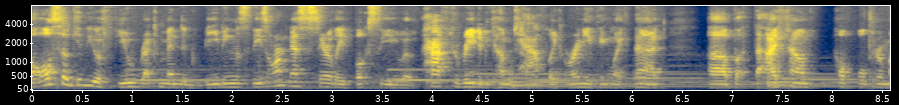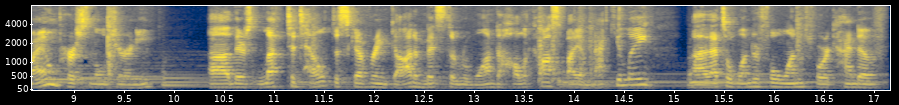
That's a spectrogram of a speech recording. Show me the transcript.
I'll also give you a few recommended readings. These aren't necessarily books that you have to read to become Catholic or anything like that, uh, but that I found helpful through my own personal journey. Uh, there's Left to Tell Discovering God Amidst the Rwanda Holocaust by Immaculée. Uh, that's a wonderful one for kind of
